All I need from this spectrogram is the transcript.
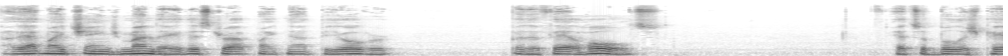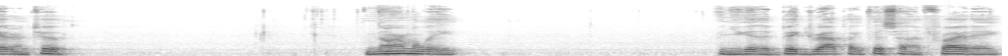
Now that might change Monday. This drop might not be over. But if that holds, it's a bullish pattern too. Normally, when you get a big drop like this on a Friday,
